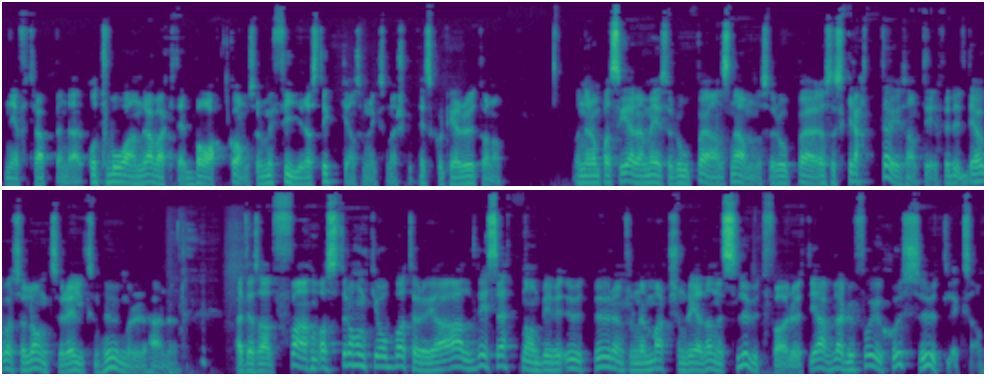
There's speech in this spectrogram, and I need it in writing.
nerför trappen där. Och två andra vakter bakom, så de är fyra stycken som liksom eskorterar ut honom. Och när de passerar mig så ropar jag hans namn och så, ropar jag, och så skrattar jag ju samtidigt. För det, det, har gått så långt så det är liksom humor i det här nu. Att jag sa att fan vad strångt jobbat hörru. Jag har aldrig sett någon blivit utburen från en match som redan är slut förut. Jävlar, du får ju skjuts ut liksom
